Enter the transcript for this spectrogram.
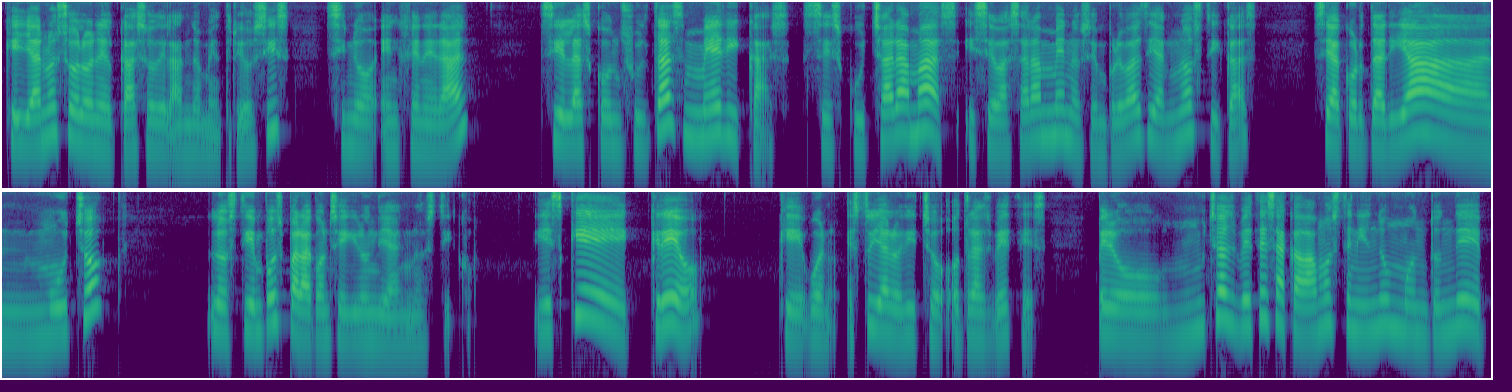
que ya no solo en el caso de la endometriosis, sino en general, si en las consultas médicas se escuchara más y se basaran menos en pruebas diagnósticas, se acortarían mucho los tiempos para conseguir un diagnóstico. Y es que creo que, bueno, esto ya lo he dicho otras veces, pero muchas veces acabamos teniendo un montón de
